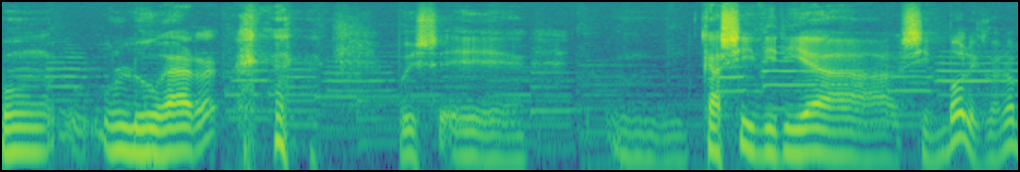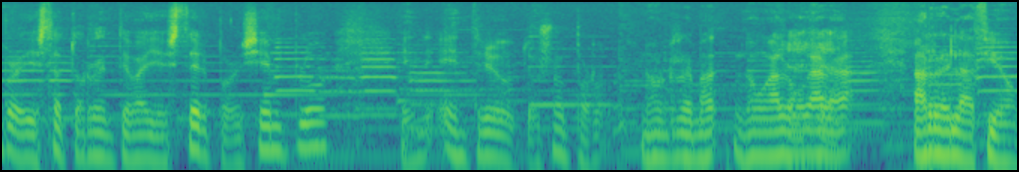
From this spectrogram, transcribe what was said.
un, un lugar pois eh, casi diría simbólico, non? Porque está Torrente Ballester, por exemplo, en, entre outros, non, por non, rema, non alugar a, a relación.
